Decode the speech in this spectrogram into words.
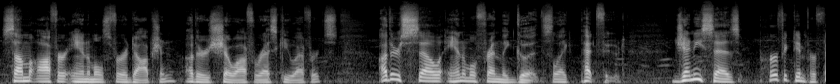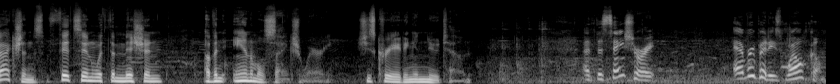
Some offer animals for adoption, others show off rescue efforts, others sell animal friendly goods like pet food. Jenny says Perfect Imperfections fits in with the mission of an animal sanctuary she's creating in Newtown. At the sanctuary, everybody's welcome.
